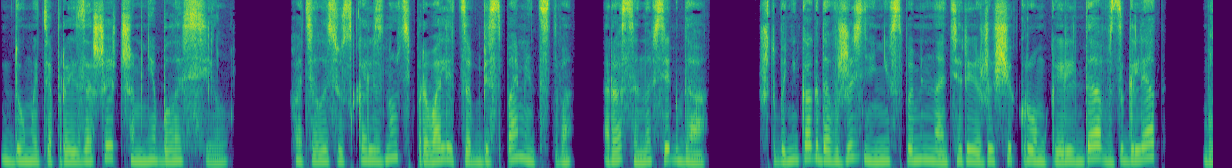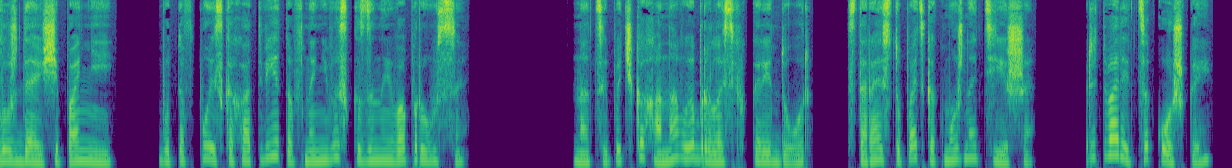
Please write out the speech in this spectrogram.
Думать о произошедшем не было сил. Хотелось ускользнуть, провалиться в беспамятство раз и навсегда, чтобы никогда в жизни не вспоминать режущий кромкой льда взгляд, блуждающий по ней, будто в поисках ответов на невысказанные вопросы. На цыпочках она выбралась в коридор, стараясь ступать как можно тише, притвориться кошкой,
